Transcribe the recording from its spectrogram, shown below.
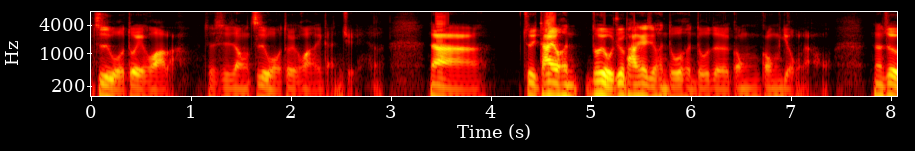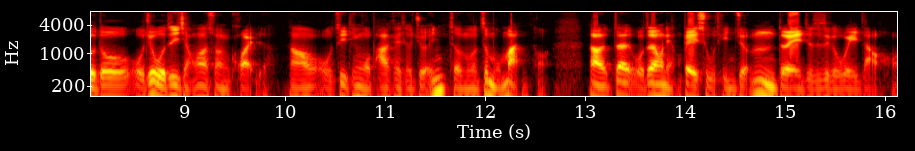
自我对话吧，就是这种自我对话的感觉。那所以它有很多，我觉得 Podcast 有很多很多的功功用啦。那所以我都我觉得我自己讲话算快的，然后我自己听我 Podcast 就觉得，诶，怎么这么慢哈？那在我再用两倍速听，就嗯，对，就是这个味道哈。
